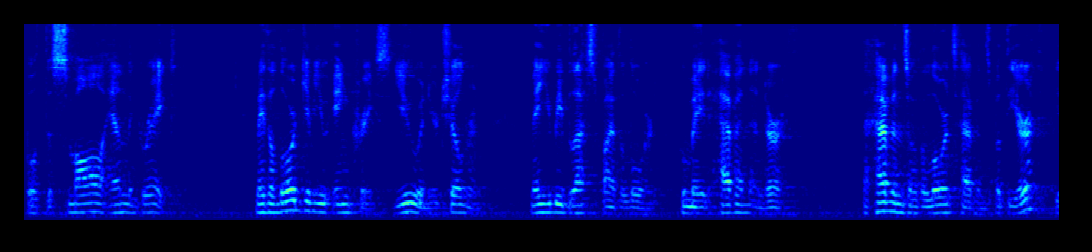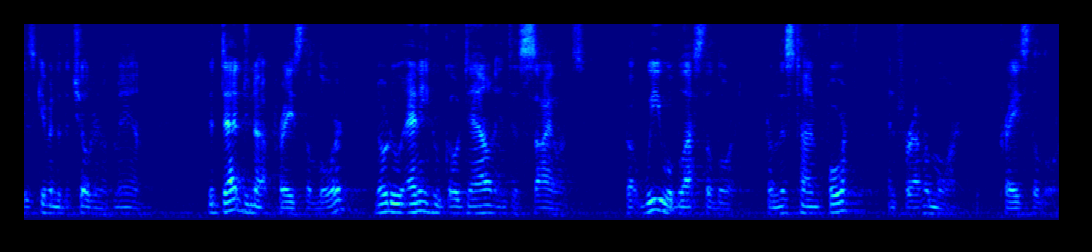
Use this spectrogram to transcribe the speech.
both the small and the great. May the Lord give you increase, you and your children. May you be blessed by the Lord, who made heaven and earth. The heavens are the Lord's heavens, but the earth he has given to the children of man. The dead do not praise the Lord, nor do any who go down into silence. But we will bless the Lord from this time forth and forevermore. Praise the Lord.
